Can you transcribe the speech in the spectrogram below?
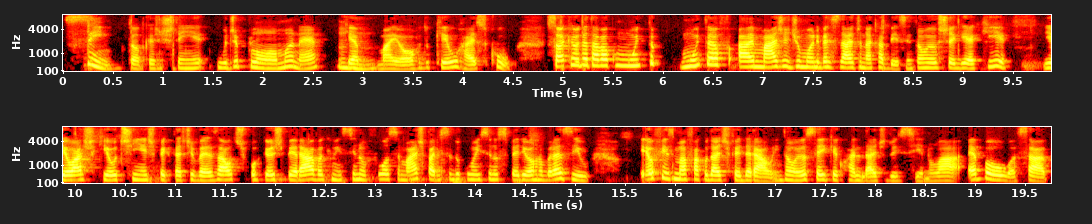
sim, tanto que a gente tem o diploma, né, que é uhum. é maior do que o high school. Só que eu ainda estava com muito, muita a imagem de uma universidade na cabeça. Então eu cheguei aqui e eu acho que eu tinha expectativas altas porque eu esperava que o ensino fosse mais parecido com o ensino superior no Brasil. Eu fiz uma faculdade federal, então eu sei que a qualidade do ensino lá é boa, sabe?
